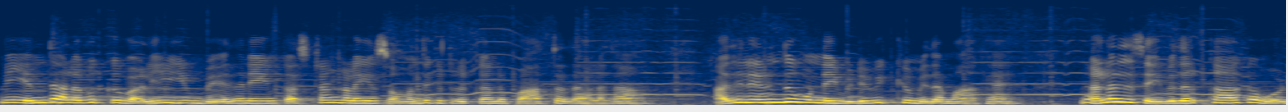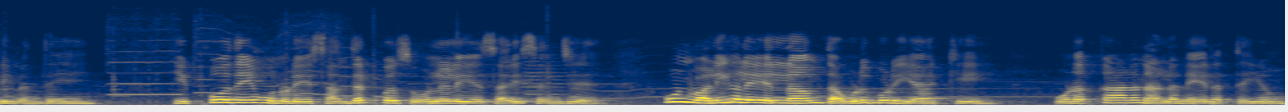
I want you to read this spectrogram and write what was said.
நீ எந்த அளவுக்கு வலியையும் வேதனையும் கஷ்டங்களையும் சுமந்துக்கிட்டு இருக்கன்னு பார்த்ததால தான் அதிலிருந்து உன்னை விடுவிக்கும் விதமாக நல்லது செய்வதற்காக ஓடி வந்தேன். இப்போதே உன்னுடைய சந்தர்ப்ப சூழ்நிலையை சரி செஞ்சு உன் வழிகளையெல்லாம் தவிடுபொடியாக்கி உனக்கான நல்ல நேரத்தையும்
